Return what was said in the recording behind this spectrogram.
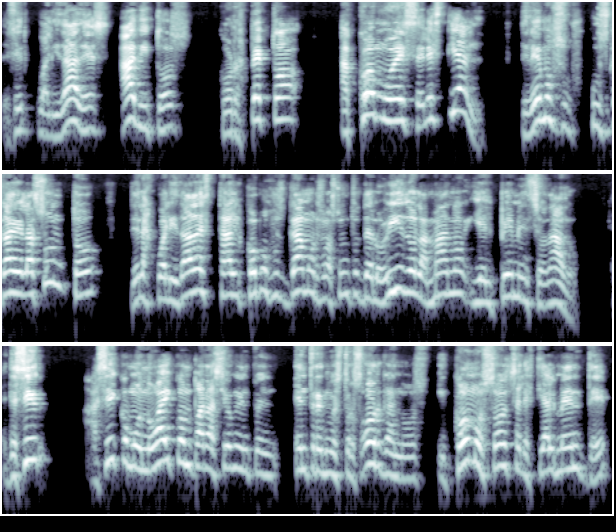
es decir, cualidades, hábitos, con respecto a, a cómo es celestial, debemos juzgar el asunto de las cualidades tal como juzgamos los asuntos del oído, la mano y el pie mencionado. Es decir, así como no hay comparación entre, entre nuestros órganos y cómo son celestialmente,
